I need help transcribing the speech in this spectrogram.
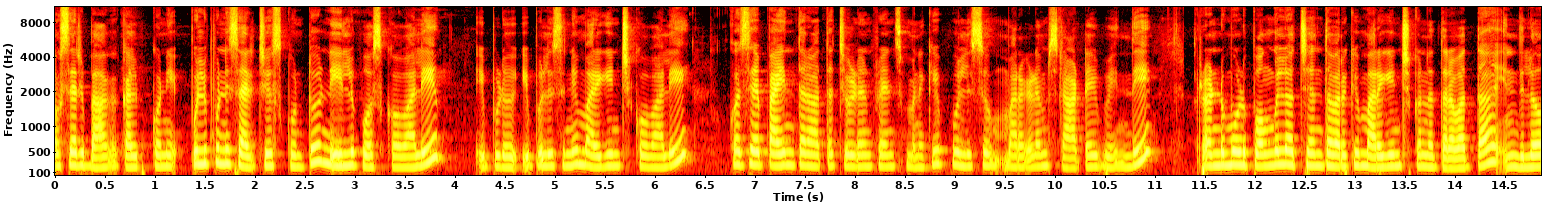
ఒకసారి బాగా కలుపుకొని పులుపుని సరిచూసుకుంటూ నీళ్ళు పోసుకోవాలి. ఇప్పుడు ఈ పులుసుని మరిగించుకోవాలి. కొద్దిసేపు అయిన తర్వాత చూడండి ఫ్రెండ్స్ మనకి పులుసు మరగడం స్టార్ట్ అయిపోయింది. రెండు మూడు పొంగులు వచ్చేంత వరకు మరిగించుకున్న తర్వాత ఇందులో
